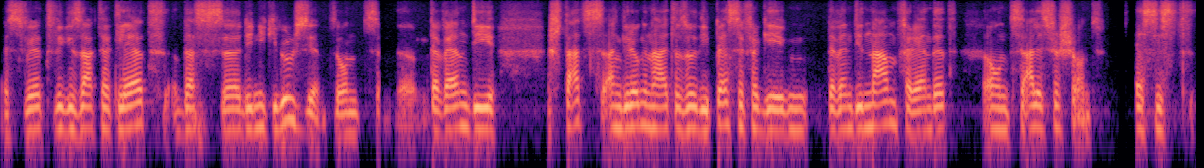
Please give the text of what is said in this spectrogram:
Es wird, wie gesagt, erklärt, dass äh, die nicht gewünscht sind. Und äh, da werden die Staatsangelegenheiten, also die Pässe vergeben, da werden die Namen verändert und alles verschont. Es ist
